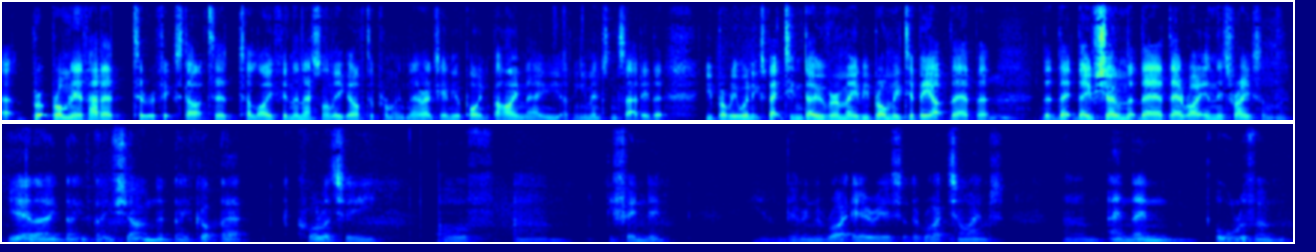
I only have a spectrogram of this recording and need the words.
uh, Bromley have had a terrific start to, to life in the National League after promoting. They're actually only a point behind now. You, I think you mentioned Saturday that you probably weren't expecting Dover and maybe Bromley to be up there, but Mm. that they, they've shown that they're they're right in this race, haven't Yeah, they, they, they've shown that they've got that quality of um, defending. You know, they're in the right areas at the right times. Um, and then all of them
